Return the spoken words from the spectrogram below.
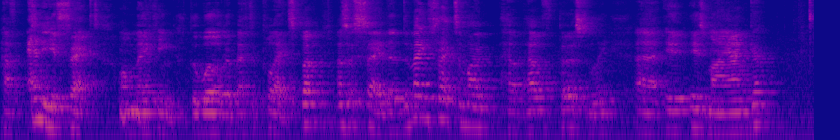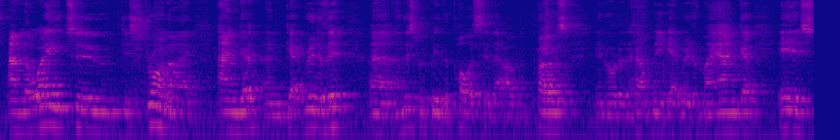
have any effect on making the world a better place. But as I say, the, the main threat to my health personally uh, is, is my anger. And the way to destroy my anger and get rid of it, uh, and this would be the policy that I would propose in order to help me get rid of my anger, is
